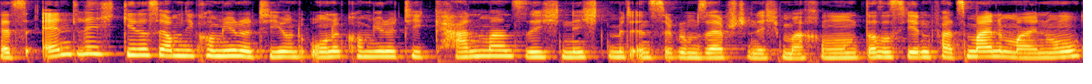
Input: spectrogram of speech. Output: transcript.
letztendlich geht es ja um die Community und ohne Community kann man sich nicht mit Instagram selbstständig machen. Das ist jedenfalls meine Meinung.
